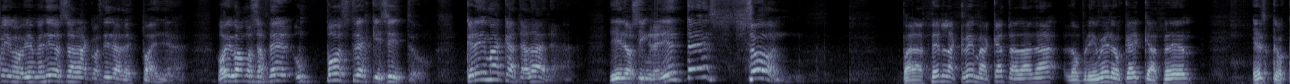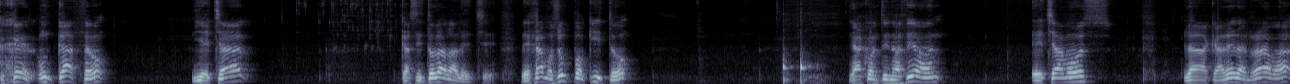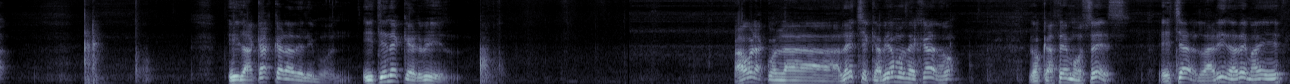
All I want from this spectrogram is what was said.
amigos, bienvenidos a la cocina de España. Hoy vamos a hacer un postre exquisito, crema catalana. Y los ingredientes son... Para hacer la crema catalana, lo primero que hay que hacer es coger un cazo y echar casi toda la leche. Dejamos un poquito y a continuación echamos la canela en rama y la cáscara de limón. Y tiene que hervir. Ahora con la leche que habíamos dejado lo que hacemos es echar la harina de maíz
